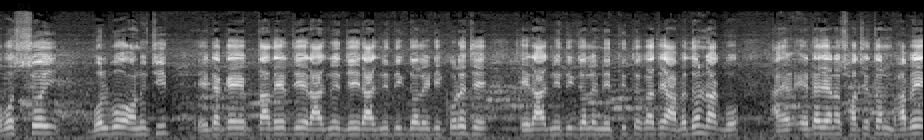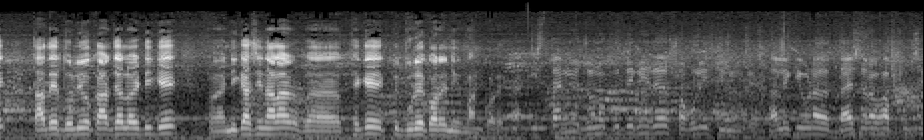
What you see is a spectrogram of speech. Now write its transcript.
অবশ্যই বলব অনুচিত এটাকে তাদের যে রাজনৈতিক যেই রাজনৈতিক দল এটি করেছে সেই রাজনৈতিক দলের নেতৃত্বের কাছে আবেদন রাখব। আর এটা যেন সচেতনভাবে তাদের দলীয় কার্যালয়টিকে নিকাশি নালার থেকে একটু দূরে করে নির্মাণ করে। স্থানীয় জনপ্রতিনিধিরা সকলেই তৃণমূলের তাহলে কি ওরা দায়সারা ভাব করছে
